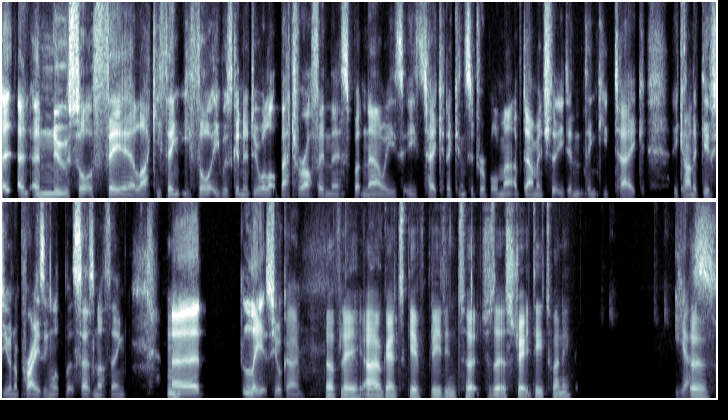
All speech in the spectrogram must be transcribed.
a, a, a new sort of fear. Like he think he thought he was going to do a lot better off in this, but now he's he's taken a considerable amount of damage that he didn't think he'd take. He kind of gives you an appraising look but says nothing. Hmm. Uh, Lee, it's your go. Lovely. I'm going to give Bleeding Touch. Is it a straight D20? Yes.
